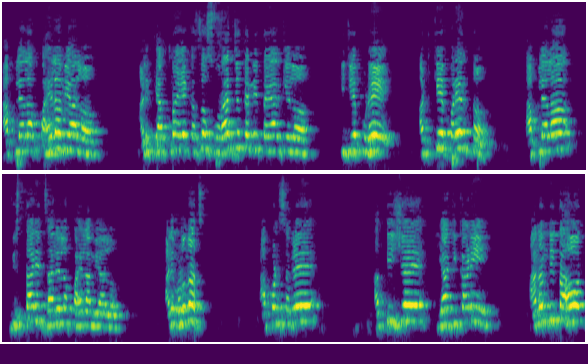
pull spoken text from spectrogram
आपल्याला पाहायला मिळालं. आणि त्यातनं एक असं स्वराज्य त्यांनी तयार केलं की जे पुढे अटकेपर्यंत आपल्याला विस्तारित झालेलं पाहायला मिळालं. आणि म्हणूनच आपण सगळे अतिशय या ठिकाणी आनंदित आहोत.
